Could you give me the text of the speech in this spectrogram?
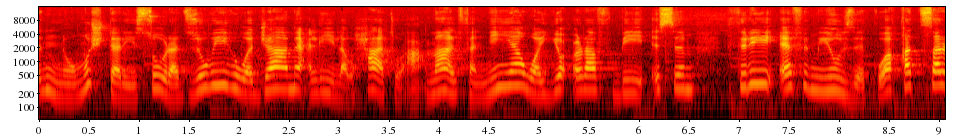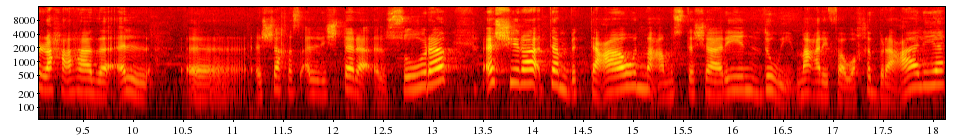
أنه مشتري صورة زوي هو جامع للوحات وأعمال فنية ويعرف باسم 3F Music. وقد صرح هذا آه، الشخص اللي اشترى الصورة الشراء تم بالتعاون مع مستشارين ذوي معرفة وخبرة عالية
